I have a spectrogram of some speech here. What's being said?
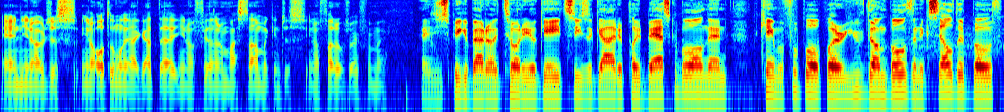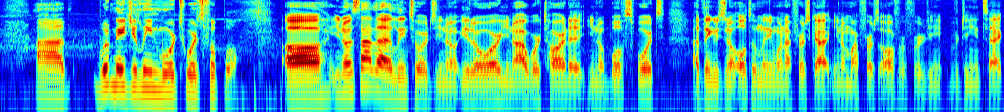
and you know, just, you know, ultimately, I got that, you know, feeling in my stomach, and just, you know, felt it was right for me. And you speak about Antonio Gates. He's a guy that played basketball and then became a football player. You've done both and excelled at both. Uh, what made you lean more towards football? Uh, you know, it's not that I lean towards you know either or. You know, I worked hard at you know both sports. I think it was you know ultimately when I first got you know my first offer for Virginia Tech,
